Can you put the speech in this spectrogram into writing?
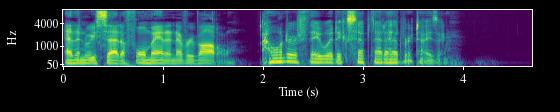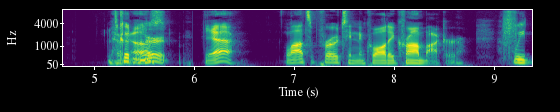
And then we said a full man in every bottle. I wonder if they would accept that advertising. Who Couldn't knows? hurt. Yeah. Lots of protein and quality Krombacher. If we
